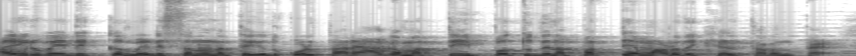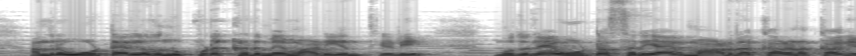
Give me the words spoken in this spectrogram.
ಆಯುರ್ವೇದಿಕ್ ಮೆಡಿಸನ್ ಅನ್ನು ತೆಗೆದುಕೊಳ್ತಾರೆ, ಆಗ ಮತ್ತೆ ಇಪ್ಪತ್ತು ದಿನ ಪತ್ತೆ ಮಾಡೋದಕ್ಕೆ ಹೇಳ್ತಾರಂತೆ. ಅಂದ್ರೆ ಊಟ ಎಲ್ಲವನ್ನು ಕೂಡ ಕಡಿಮೆ ಮಾಡಿ ಅಂತ ಹೇಳಿ ಮೊದಲೇ ಊಟ ಸರಿಯಾಗಿ ಮಾಡದ ಕಾರಣಕ್ಕಾಗಿ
